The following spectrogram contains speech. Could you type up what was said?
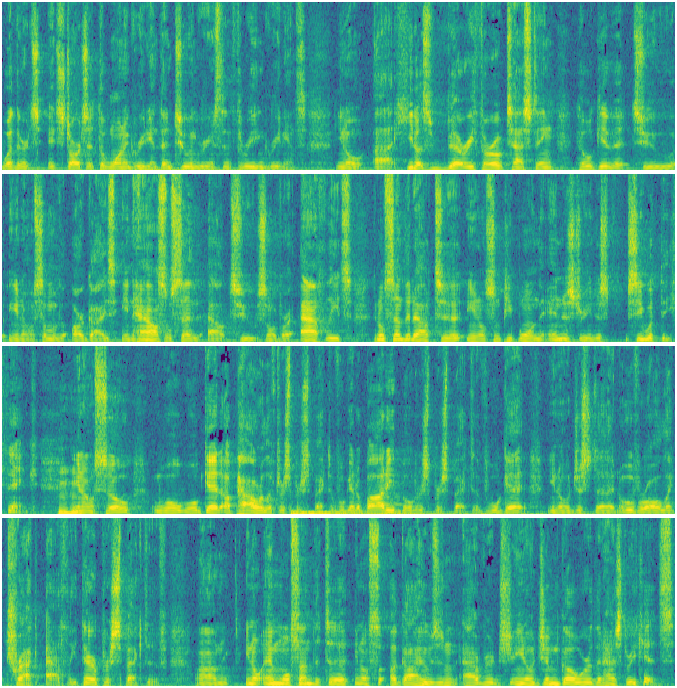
whether it's it starts at the one ingredient, then two ingredients, then three ingredients. You know, uh, he does very thorough testing. He'll give it to you know some of our guys in house. He'll send it out to some of our athletes, and he'll send it out to you know some people in the industry and just see what they think. You know, so we'll we'll get a powerlifter's perspective, we'll get a bodybuilder's perspective, we'll get you know just uh, an overall like track athlete their perspective. Um, you know, and we'll send it to you know a guy who's an average you know gym goer that has three kids.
